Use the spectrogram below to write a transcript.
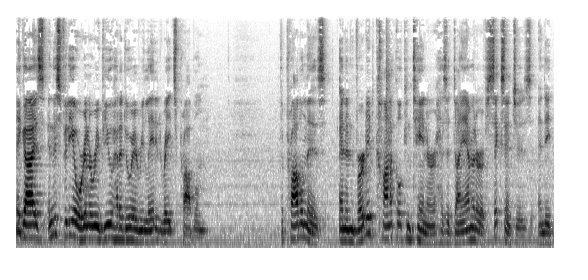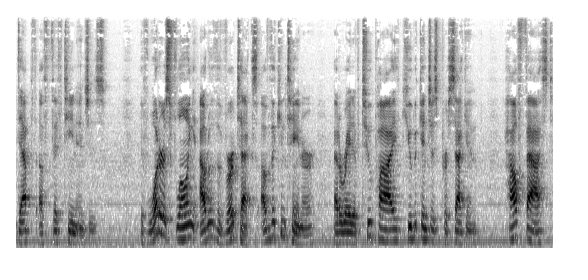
Hey guys, in this video we're going to review how to do a related rates problem. The problem is, an inverted conical container has a diameter of 6 inches and a depth of 15 inches. If water is flowing out of the vertex of the container at a rate of 2 pi cubic inches per second, how fast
